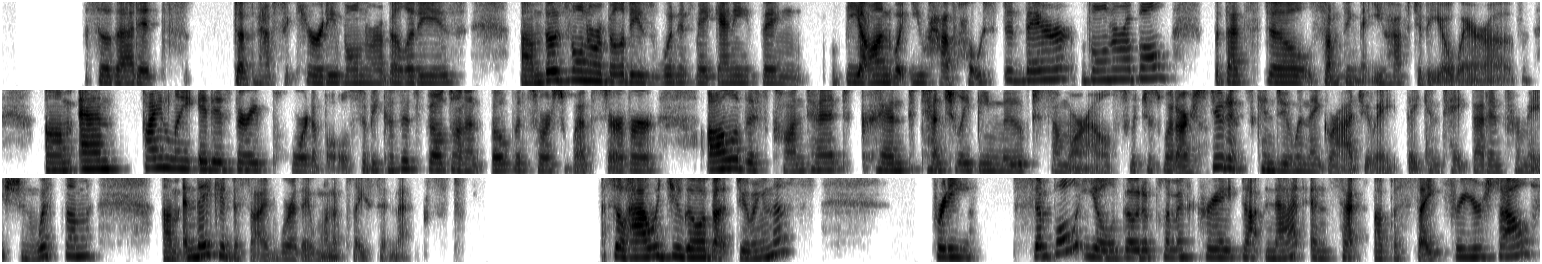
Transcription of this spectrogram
so that it's doesn't have security vulnerabilities. Um, those vulnerabilities wouldn't make anything beyond what you have hosted there vulnerable, but that's still something that you have to be aware of. Um, and finally, it is very portable. So because it's built on an open source web server, all of this content can potentially be moved somewhere else, which is what our students can do when they graduate. They can take that information with them um, and they can decide where they want to place it next. So how would you go about doing this? Pretty simple. You'll go to plymouthcreate.net and set up a site for yourself.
